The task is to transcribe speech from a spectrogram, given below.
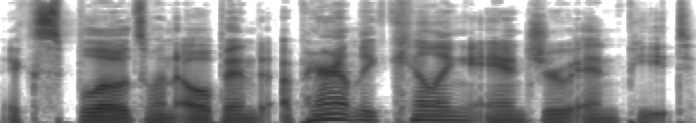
explodes when opened, apparently killing Andrew and Pete.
